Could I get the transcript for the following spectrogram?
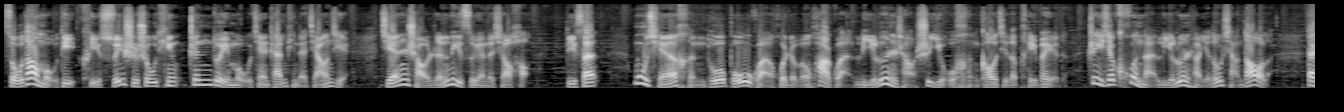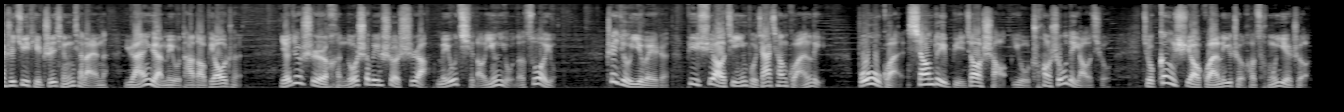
走到某地可以随时收听针对某件展品的讲解，减少人力资源的消耗。第三。目前很多博物馆或者文化馆理论上是有很高级的配备的，这些困难理论上也都想到了，但是具体执行起来呢，远远没有达到标准，也就是很多设备设施啊没有起到应有的作用，这就意味着必须要进一步加强管理。博物馆相对比较少有创收的要求，就更需要管理者和从业者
